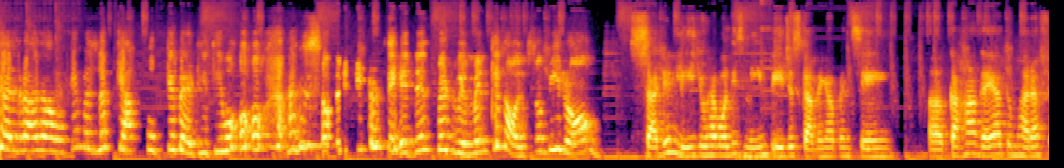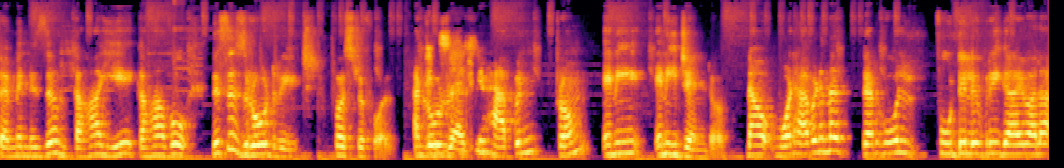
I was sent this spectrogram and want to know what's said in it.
चल रहा था ओके मतलब क्या फूक के बैठी थी वो आई एम सॉरी टू से दिस बट women can also be wrong suddenly you have all these meme pages coming up and saying uh, कहाँ गया तुम्हारा फेमिनिज्म कहाँ ये कहाँ वो this is road rage first of all and road rage Exactly. can happen from any any gender now what happened in that that whole food delivery guy wala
